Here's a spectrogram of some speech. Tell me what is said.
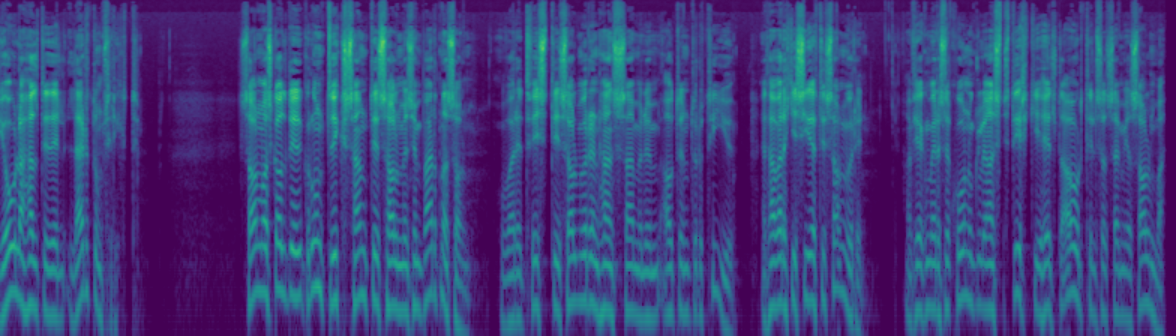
Jólahaldið er lærdomsríkt. Sálmaskáldið Grundvik samti sálminn sem barnasálm og var eitt fyrsti sálmurinn hans saman um 1810 en það var ekki síðast í sálmurinn. Hann fekk meira sér konunglega styrki heilt ár til þess að semja sálma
